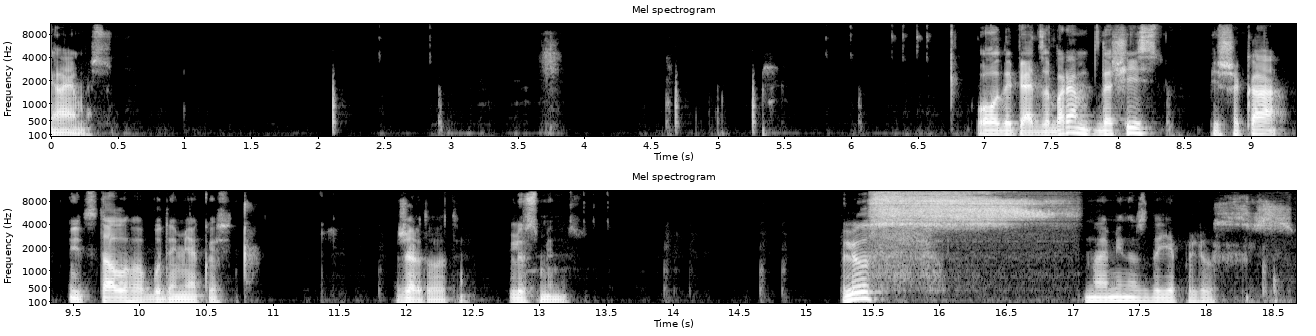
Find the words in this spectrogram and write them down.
Міняємось. Поле d5 заберемо, d6, пішака відсталого будемо якось жертвувати. Плюс-мінус. Плюс. На мінус дає плюс.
